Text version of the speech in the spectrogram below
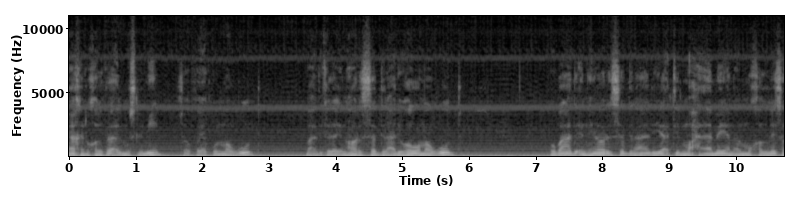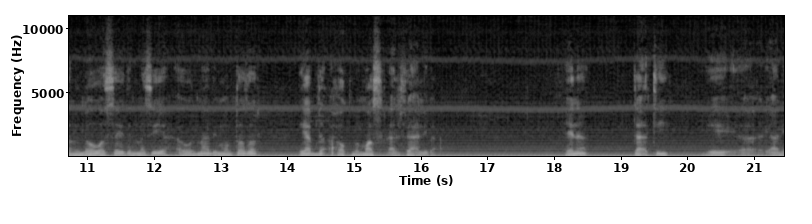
آخر الخلفاء المسلمين سوف يكون موجود بعد كده ينهار السد العالي وهو موجود وبعد انهيار السد العالي يأتي المحاميا المخلصا اللي هو السيد المسيح أو المهدي المنتظر يبدأ حكم مصر الفعلي بقى. هنا تأتي إيه، يعني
